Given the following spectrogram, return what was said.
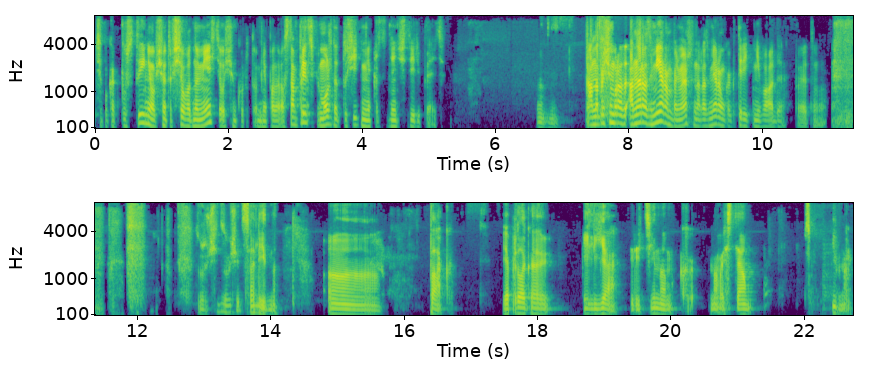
типа как пустыня, в общем, это все в одном месте, очень круто, мне понравилось. Там, в принципе, можно тусить, мне кажется, день 4-5. Угу. Она причем, она размером, понимаешь, она размером как треть Невады, поэтому... Звучит, звучит солидно. А, так, я предлагаю, Илья, перейти нам к новостям спортивным,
